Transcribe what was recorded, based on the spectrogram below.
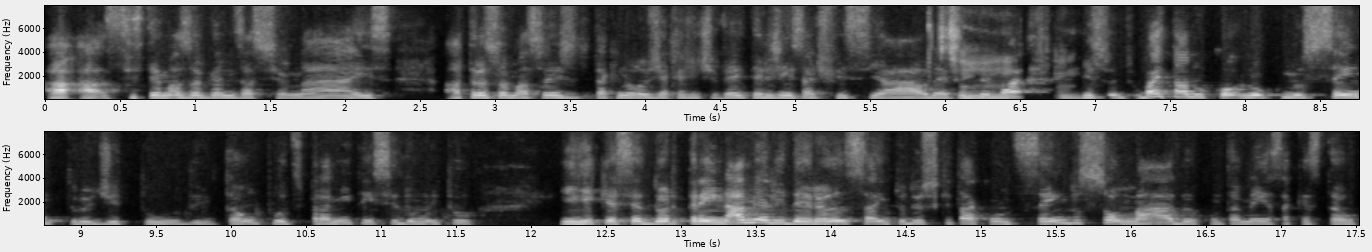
a, a sistemas organizacionais, a transformações de tecnologia que a gente vê, inteligência artificial, né? Sim, então, vai, isso vai estar tá no, no, no, centro de tudo. Então, putz, para mim tem sido muito enriquecedor treinar minha liderança em tudo isso que está acontecendo, somado com também essa questão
